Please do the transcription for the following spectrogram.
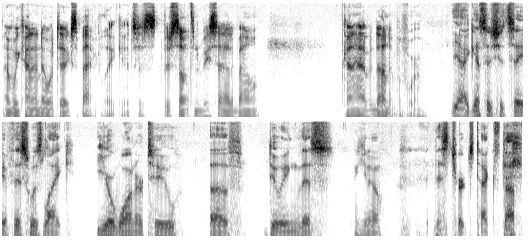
and we kind of know what to expect. Like it's just there's something to be said about kind of having done it before. Yeah, I guess I should say if this was like year one or two of doing this, you know, this church tech stuff,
